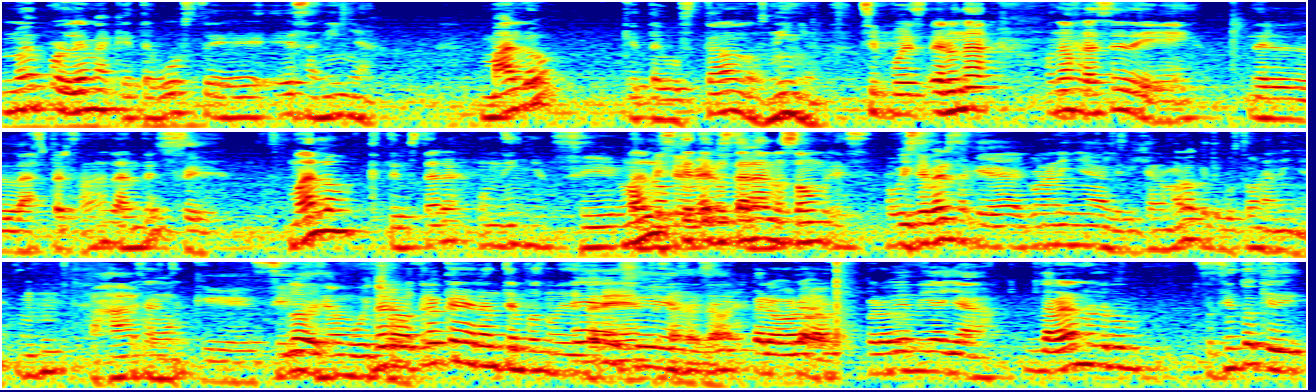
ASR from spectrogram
no hay problema que te guste esa niña. Malo que te gustaran los niños. Sí, pues era una, una frase de, de las personas de antes. Sí. Malo que te gustara un niño. Sí, Malo que te gustaran los hombres. O viceversa, que a una niña le dijera, malo que te gustara una niña. Ujú. Ajá, Exacto. como que sí lo decían mucho. Pero creo que eran tiempos muy Eh, diferentes. sí, sí, sí, ahora. Pero, pero hoy en día ya, la verdad no le veo, o sea, siento que,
